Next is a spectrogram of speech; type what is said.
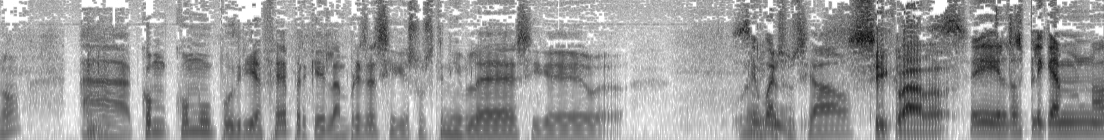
no? Uh, com, com ho podria fer perquè l'empresa sigui sostenible, sigui una sí, mica bueno, social... Sí, clar. Sí, els expliquem no,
